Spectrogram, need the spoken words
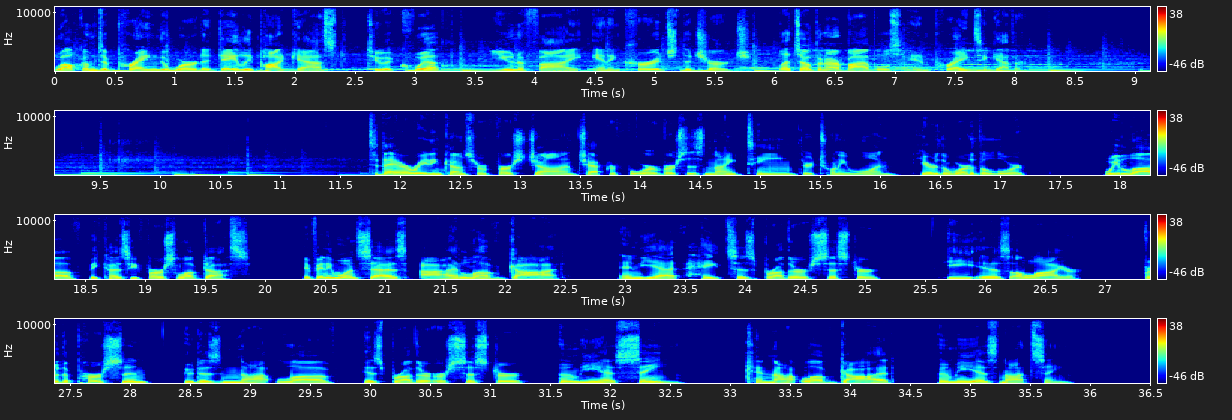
Welcome to Praying the Word, a daily podcast to equip, unify, and encourage the church. Let's open our Bibles and pray together. Today our reading comes from 1 John chapter 4 verses 19 through 21. Hear the word of the Lord. We love because he first loved us. If anyone says, "I love God," and yet hates his brother or sister, he is a liar. For the person who does not love his brother or sister whom he has seen cannot love God whom he has not seen.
